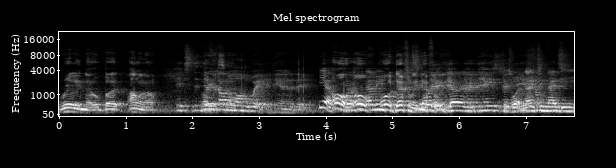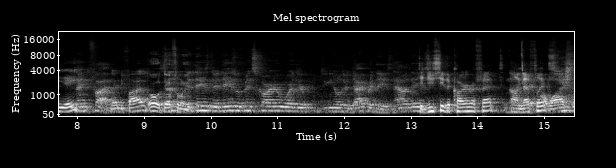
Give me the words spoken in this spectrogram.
really know, but I don't know. It's they've Like I come a said. long way at the end of the day. Yeah. Oh, of course. oh, I mean, oh, to definitely, see what definitely. they've Their, done their days, their since what, days from Vince- 1998? 95. 95? Oh, definitely. The days, their days with Vince Carter were their, you know, their diaper days. Nowadays, Did you see the Carter Effect No, on I- I Netflix? watched it,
